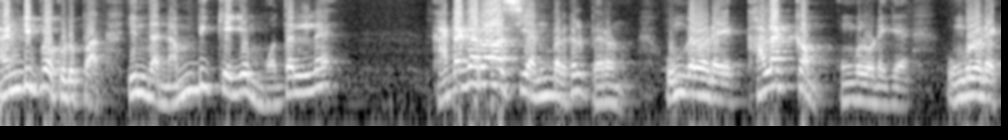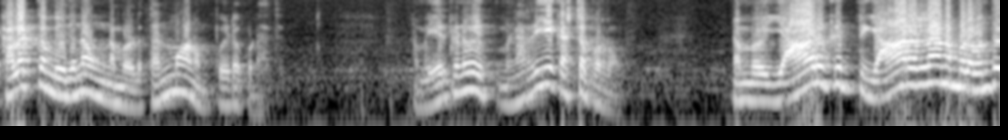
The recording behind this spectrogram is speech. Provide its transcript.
கண்டிப்பாக கொடுப்பார். இந்த நம்பிக்கையை முதல்ல கடகராசி அன்பர்கள் பெறணும். உங்களுடைய கலக்கம் உங்களுடைய உங்களுடைய கலக்கம் எதுனா உங்க நம்மளோட தன்மானம் போயிடக்கூடாது. நம்ம ஏற்கனவே நிறைய கஷ்டப்படுறோம். நம்ம யாருக்கிட்ட யாரெல்லாம் நம்மளை வந்து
